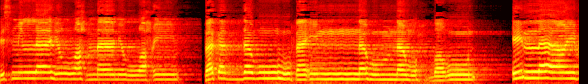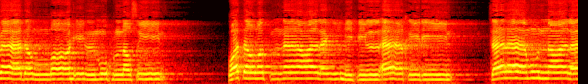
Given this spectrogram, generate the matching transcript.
بسم الله الرحمن الرحيم فكذبوه فإنهم لمحضرون إلا عباد الله المخلصين وتركنا عليه في الآخرين سلام على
